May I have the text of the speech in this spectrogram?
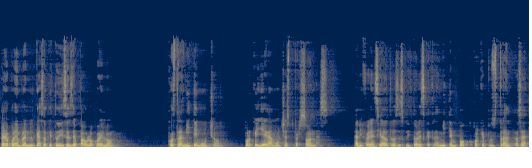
pero, por ejemplo, en el caso que tú dices de Paulo Coelho, pues transmite mucho, porque llega a muchas personas. A diferencia de otros escritores que transmiten poco, porque, pues, o sea,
